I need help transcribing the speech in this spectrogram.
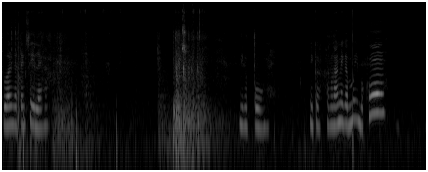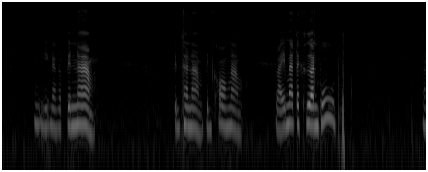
สวนกันจังสี่เลยค่ะ นี่ก็ปูงนี่ก็ข้างล่างนี่ก็ไม่บกฮุ้งอีกนั่นก็เป็นน้ำเป็นท่าน้ำเป็นคลองน้ำไหลมาแต่เขื่อนพูดน้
